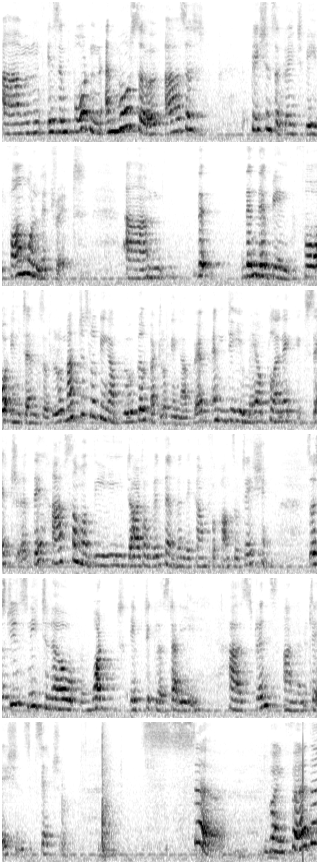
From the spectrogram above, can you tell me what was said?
um, is important, and more so as a, patients are going to be far more literate um, than they've been before in terms of not just looking up Google, but looking up WebMD, Mayo Clinic, etc. They have some of the data with them when they come for consultation. So students need to know what a particular study has strengths and limitations, etc. So, going further,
